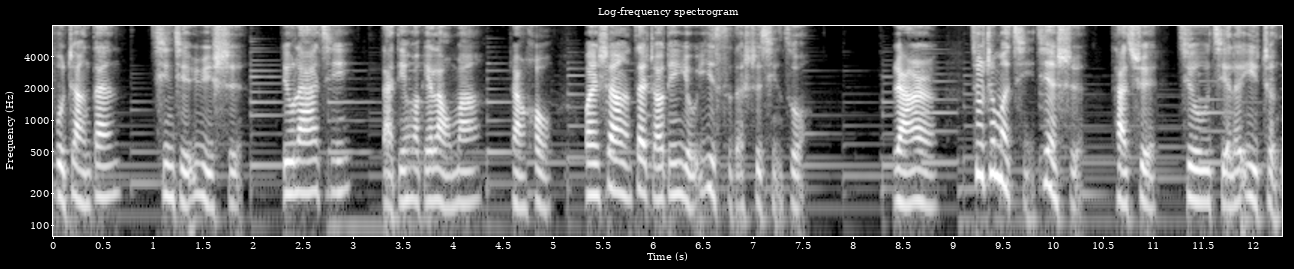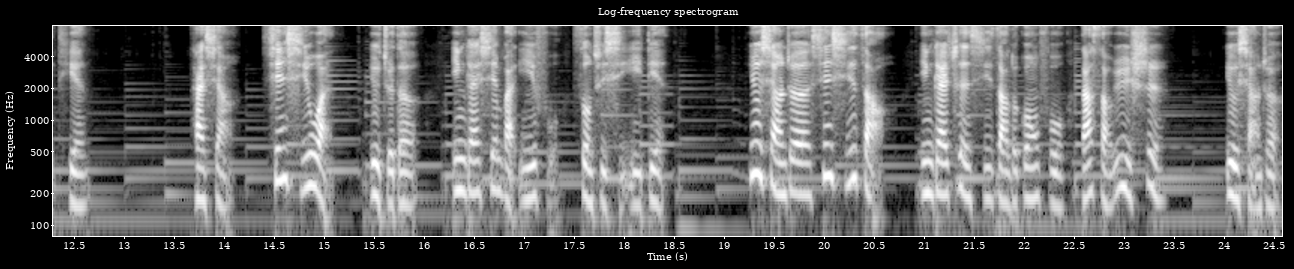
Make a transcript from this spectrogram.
付账单、清洁浴室、丢垃圾、打电话给老妈，然后晚上再找点有意思的事情做。然而，就这么几件事，他却纠结了一整天。他想。先洗碗，又觉得应该先把衣服送去洗衣店，又想着先洗澡，应该趁洗澡的功夫打扫浴室，又想着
